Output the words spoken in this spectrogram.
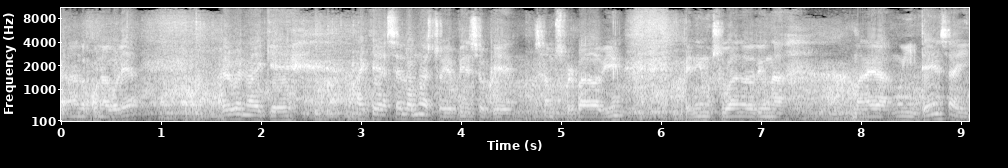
ganando con una golea, pero bueno, hay que, hay que hacer lo nuestro, yo pienso que estamos preparados bien, venimos jugando de una manera muy intensa y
